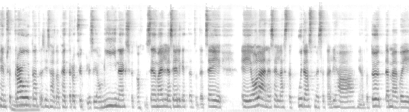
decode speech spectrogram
heemset mm. rauda, ta sisaldab heterotsüklilisi amiine, eks ju, et noh, see on välja selgitatud, et see ei, ei olene sellest, et kuidas me seda liha nii-öelda töötleme või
